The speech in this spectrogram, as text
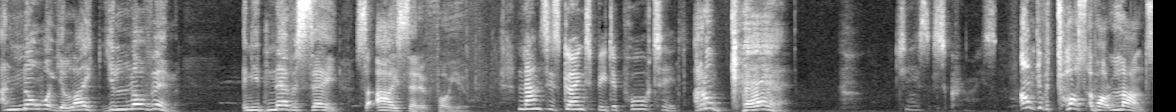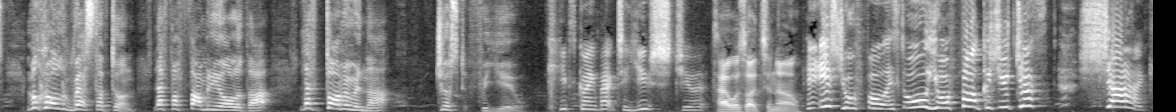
I know what you like. You love him. And you'd never say, so I said it for you. Lance is going to be deported. I don't care. Jesus Christ. I don't give a toss about Lance. Look at all the rest I've done. Left my family all of that. Left Donna in that. Just for you. Keeps going back to you, Stuart. How was I to know? It is your fault. It's all your fault because you just shag.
